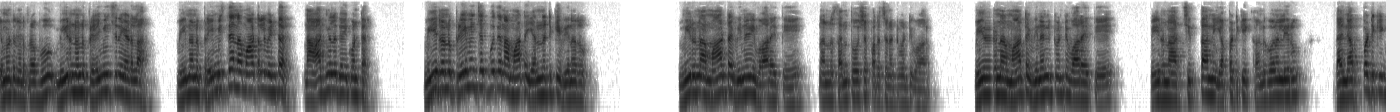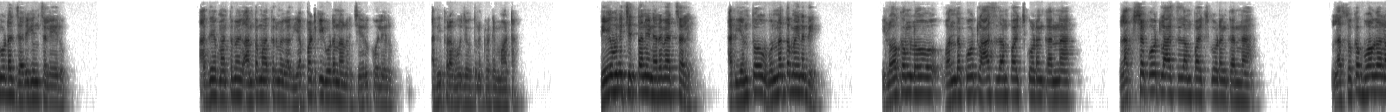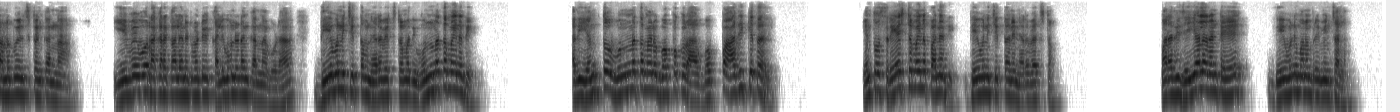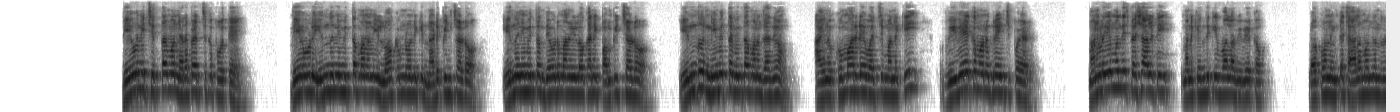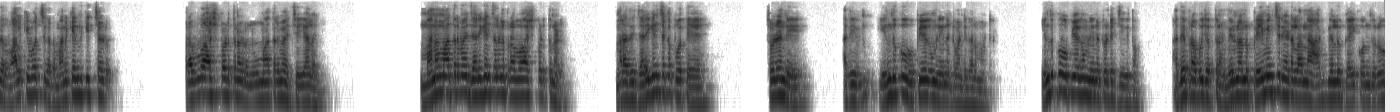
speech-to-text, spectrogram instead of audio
ఏమంటున్నాడు ప్రభు? మీరు నన్ను ప్రేమించిన ఎడల మీరు నన్ను ప్రేమిస్తే నా మాటలు వింటారు నా ఆజ్ఞలు గైకొంటారు. మీరు నన్ను ప్రేమించకపోతే నా మాట ఎన్నటికీ వినరు. మీరు నా మాట వినని వారైతే నన్ను సంతోషపరచినటువంటి వారు. మీరు నా మాట విననిటువంటి వారైతే మీరు నా చిత్తాన్ని ఎప్పటికీ కనుగొనలేరు దాన్ని ఎప్పటికీ కూడా జరిగించలేరు. అదే మాత్రమే అంత మాత్రమే కాదు. ఎప్పటికీ కూడా నన్ను చేరుకోలేరు. అది ప్రభు చెబుతున్నటువంటి మాట. దేవుని చిత్తాన్ని నెరవేర్చాలి. అది ఎంతో ఉన్నతమైనది. ఈ లోకంలో వంద కోట్ల ఆస్తి సంపాదించుకోవడం కన్నా లక్ష కోట్ల ఆస్తి సంపాదించుకోవడం కన్నా సుఖభోగాలు అనుభవించటం కన్నా ఏవేవో రకరకాలైనటువంటివి కలిగి ఉండడం కన్నా కూడా దేవుని చిత్తం నెరవేర్చడం అది ఉన్నతమైనది. అది ఎంతో ఉన్నతమైన గొప్ప గొప్ప ఆధిక్యత అది. ఎంతో శ్రేష్టమైన పని అది దేవుని చిత్తాన్ని నెరవేర్చడం మరి అది చేయాలనంటే దేవుని మనం ప్రేమించాల. దేవుని చిత్తము నెరవేర్చకపోతే దేవుడు ఎందు నిమిత్తం మనని లోకంలోనికి నడిపించాడో ఎందు నిమిత్తం దేవుడు మన ఈ లోకానికి పంపించాడో ఎందు నిమిత్తం ఇంత మనం చదివాం ఆయన కుమారుడే వచ్చి మనకి వివేకం అనుగ్రహించిపోయాడు. మనలో ఏముంది స్పెషాలిటీ? మనకి ఎందుకు ఇవ్వాలా వివేకం? లోకంలో ఇంకా చాలా మంది ఉన్నారు కదా వాళ్ళకి ఇవ్వచ్చు కదా మనకెందుకు ఇచ్చాడు? ప్రభు ఆశపడుతున్నాడు నువ్వు మాత్రమే చేయాలని మనం మాత్రమే జరిగించాలని ప్రభు ఆశపడుతున్నాడు. మరి అది జరిగించకపోతే చూడండి అది ఎందుకు ఉపయోగం లేనటువంటిది అనమాట ఎందుకు ఉపయోగం లేనటువంటి జీవితం? అదే ప్రభు చెప్తున్నాడు మీరు నన్ను ప్రేమించిన ఎడల ఆజ్ఞలు గైకొందురు.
